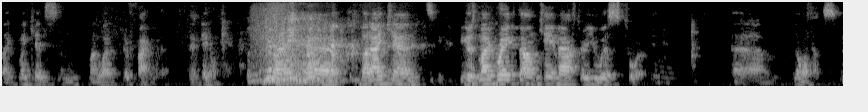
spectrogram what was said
Like my kids and my wife, they're fine with it. They, they don't care. But, uh, but I can't, because my breakdown came after a US tour. Um, no offense.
